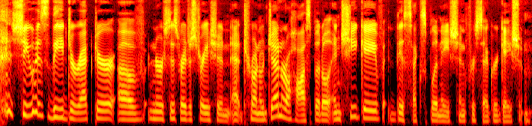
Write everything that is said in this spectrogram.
she was the director of nurses registration at Toronto General Hospital, and she gave this explanation for segregation.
